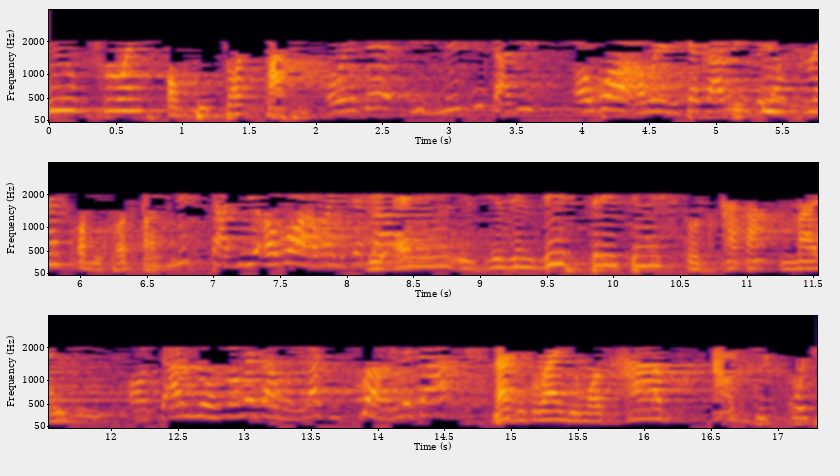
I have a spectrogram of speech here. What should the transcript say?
influence of the third party. òun ni pé ìmísí tàbí ọwọ́ àwọn ẹnìkẹta rí The influence of the third party. ìmísí tàbí ọwọ́ àwọn ẹnìkẹta. The enemy is using these three things to scatter marriage. ọ̀tá ń lo nǹkan mẹ́ta wọ̀nyí láti tú àwọn ilé ká. That is why you must have adequate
